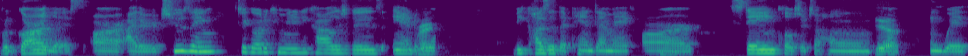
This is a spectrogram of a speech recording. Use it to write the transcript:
regardless, are either choosing to go to community colleges and right. or because of the pandemic are mm-hmm. staying closer to home yeah. or with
